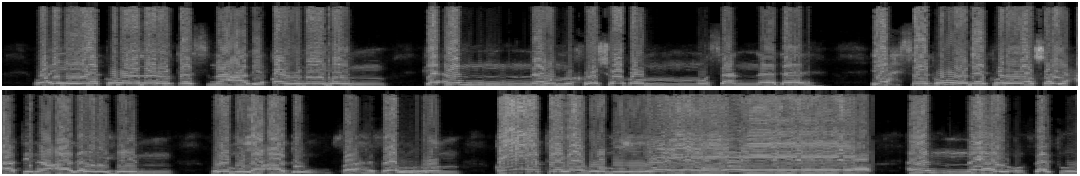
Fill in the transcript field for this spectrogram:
وإن يقولوا تسمع لقولهم كأنهم خشب مسندة يحسبون كل صيحة عليهم هم العدو فاهذرهم قاتلهم الله أن يؤفكون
